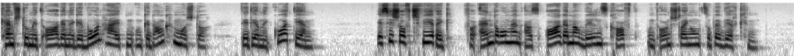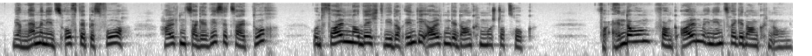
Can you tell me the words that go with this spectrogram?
Kämpfst du mit eigenen Gewohnheiten und Gedankenmuster, die dir nicht gut tun? Es ist oft schwierig, Veränderungen aus eigener Willenskraft und Anstrengung zu bewirken. Wir nehmen uns oft etwas vor, halten eine gewisse Zeit durch und fallen dann dicht wieder in die alten Gedankenmuster zurück. Veränderung fängt allem in unsere Gedanken an.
